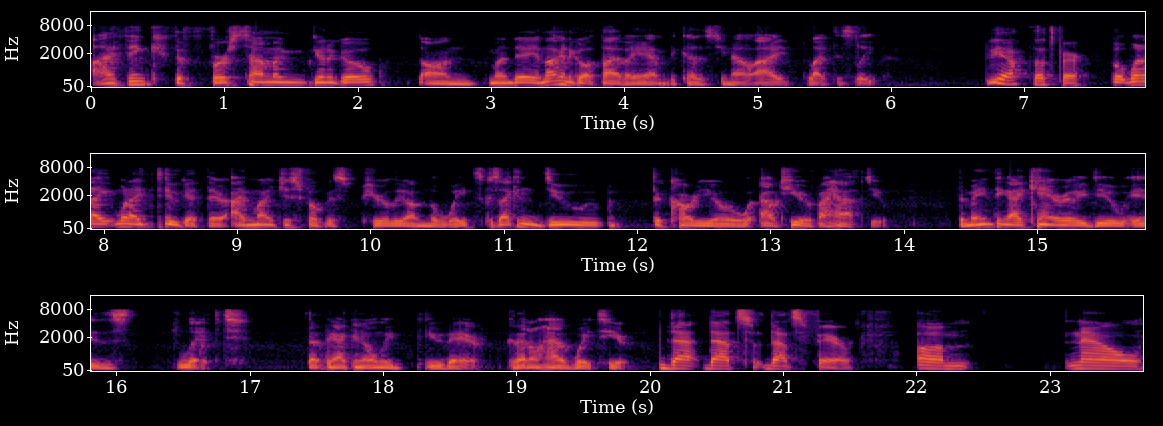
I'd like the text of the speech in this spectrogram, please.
I think the first time I'm gonna go on Monday, I'm not gonna go at 5 a.m. because you know I like to sleep. Yeah, that's fair. But when I when I do get there, I might just focus purely on the weights because I can do the cardio out here if I have to. The main thing I can't really do is lift. That thing I can only do there because I don't have weights here. That that's that's fair. Um, now,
